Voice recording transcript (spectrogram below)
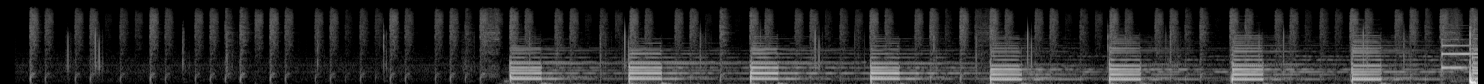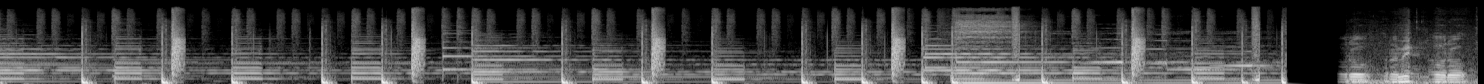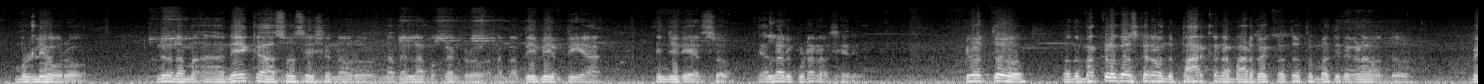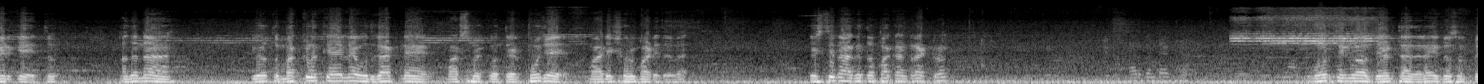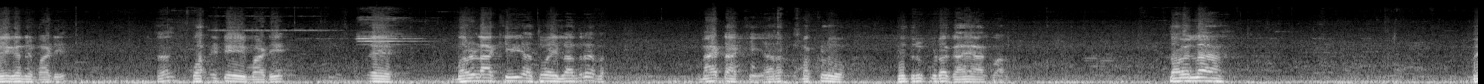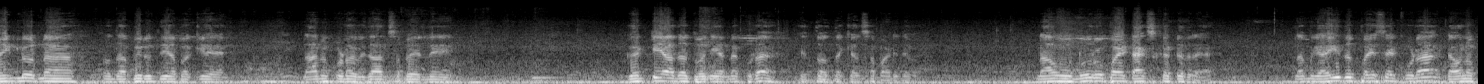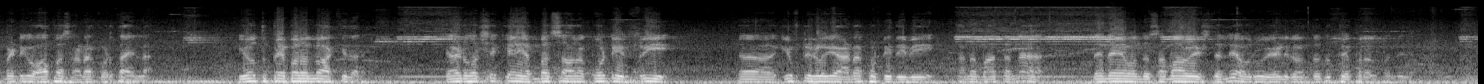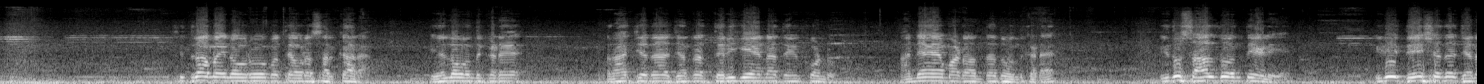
ಇನ್ನು ನಮ್ಮ ಅನೇಕ ಅಸೋಸಿಯೇಷನ್ ಅವರು ನಮ್ಮೆಲ್ಲ ಮುಖಂಡರು, ನಮ್ಮ ಬಿ ಬಿ ಎಂ ಪಿಯ ಇಂಜಿನಿಯರ್ಸು ಎಲ್ಲರೂ ಕೂಡ ನಾವು ಸೇರಿದ ಇವತ್ತು ಒಂದು ಮಕ್ಕಳಿಗೋಸ್ಕರ ಒಂದು ಪಾರ್ಕನ್ನು ಮಾಡಬೇಕು ಅಂತ ತುಂಬ ದಿನಗಳ ಒಂದು ಬೇಡಿಕೆ ಇತ್ತು. ಅದನ್ನು ಇವತ್ತು ಮಕ್ಕಳ ಕೈಯಲ್ಲೇ ಉದ್ಘಾಟನೆ ಮಾಡಿಸ್ಬೇಕು ಅಂತೇಳಿ ಪೂಜೆ ಮಾಡಿ ಶುರು ಮಾಡಿದ್ದೇವೆ. ಎಷ್ಟು ದಿನ ಆಗುತ್ತಪ್ಪ ಕಾಂಟ್ರಾಕ್ಟ್ರು ಮೂರು ತಿಂಗಳು ಅಂತ ಹೇಳ್ತಾ ಇದ್ದಾರೆ, ಇನ್ನೂ ಸ್ವಲ್ಪ ಬೇಗನೆ ಮಾಡಿ. ಕ್ವಾಲಿಟಿ ಮಾಡಿ ಮರಳಾಕಿ ಅಥವಾ ಇಲ್ಲಾಂದರೆ ಮ್ಯಾಟ್ ಹಾಕಿ, ಯಾರ ಮಕ್ಕಳು ಬಿದ್ದರೂ ಕೂಡ ಗಾಯ ಆಗಬಾರ್ದು. ತಾವೆಲ್ಲ ಬೆಂಗಳೂರಿನ ಒಂದು ಅಭಿವೃದ್ಧಿಯ ಬಗ್ಗೆ ನಾನು ಕೂಡ ವಿಧಾನಸಭೆಯಲ್ಲಿ ಗಟ್ಟಿಯಾದ ಧ್ವನಿಯನ್ನು ಕೂಡ ಎತ್ತುವಂಥ ಕೆಲಸ ಮಾಡಿದ್ದೇವೆ. ನಾವು ನೂರು ರೂಪಾಯಿ ಟ್ಯಾಕ್ಸ್ ಕಟ್ಟಿದ್ರೆ ನಮಗೆ ಐದು ಪೈಸೆ ಕೂಡ ಡೆವಲಪ್ಮೆಂಟ್ಗೆ ವಾಪಸ್ ಹಣ ಕೊಡ್ತಾ ಇಲ್ಲ. ಇವತ್ತು ಪೇಪರಲ್ಲೂ ಹಾಕಿದ್ದಾರೆ. ಎರಡು ವರ್ಷಕ್ಕೆ ಎಂಬತ್ತು ಸಾವಿರ ಕೋಟಿ ಫ್ರೀ ಗಿಫ್ಟ್ಗಳಿಗೆ ಹಣ ಕೊಟ್ಟಿದ್ದೀವಿ ಅನ್ನೋ ಮಾತನ್ನು ನಿನ್ನೆ ಒಂದು ಸಮಾವೇಶದಲ್ಲಿ ಅವರು ಹೇಳಿರುವಂಥದ್ದು ಪೇಪರಲ್ಲಿ ಬಂದಿದೆ. ಸಿದ್ದರಾಮಯ್ಯನವರು ಮತ್ತು ಅವರ ಸರ್ಕಾರ ಎಲ್ಲೋ ಒಂದು ಕಡೆ ರಾಜ್ಯದ ಜನರ ತೆರಿಗೆಯನ್ನು ತೆಗೆದುಕೊಂಡು ಅನ್ಯಾಯ ಮಾಡುವಂಥದ್ದು ಒಂದು ಕಡೆ. ಇದು ಸಾಲದು ಅಂತೇಳಿ ಇಡೀ ದೇಶದ ಜನ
